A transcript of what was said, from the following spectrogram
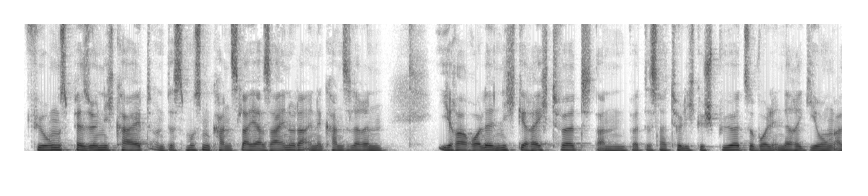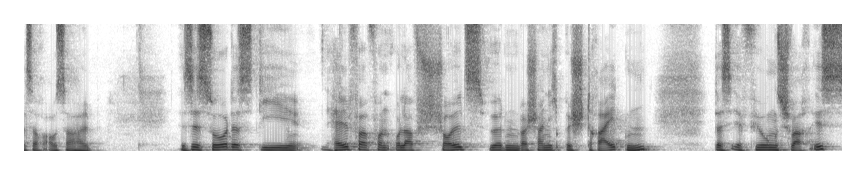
Führungspersönlichkeit, und das muss ein Kanzler ja sein oder eine Kanzlerin, ihrer Rolle nicht gerecht wird, dann wird es natürlich gespürt, sowohl in der Regierung als auch außerhalb. Es ist so, dass die Helfer von Olaf Scholz würden wahrscheinlich bestreiten, dass er führungsschwach ist.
